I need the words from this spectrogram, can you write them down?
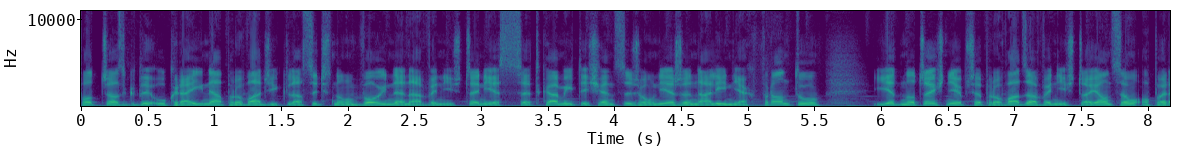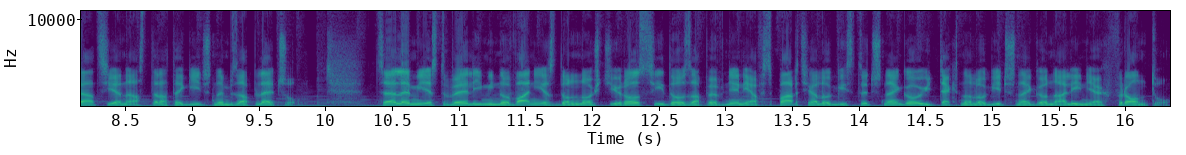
Podczas gdy Ukraina prowadzi klasyczną wojnę na wyniszczenie z setkami tysięcy żołnierzy na liniach frontu, jednocześnie przeprowadza wyniszczającą operację na strategicznym zapleczu. Celem jest wyeliminowanie zdolności Rosji do zapewnienia wsparcia logistycznego i technologicznego na liniach frontu.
